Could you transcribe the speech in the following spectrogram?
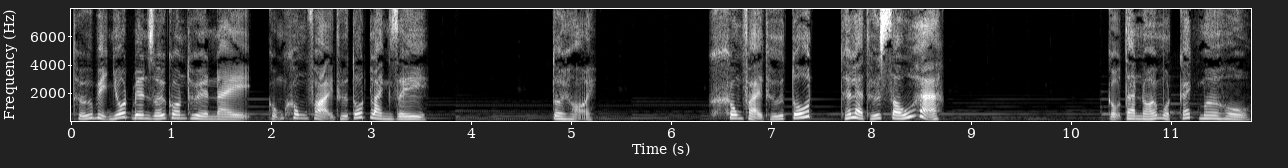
Thứ bị nhốt bên dưới con thuyền này cũng không phải thứ tốt lành gì. Tôi hỏi. Không phải thứ tốt, thế là thứ xấu hả? Cậu ta nói một cách mơ hồ.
